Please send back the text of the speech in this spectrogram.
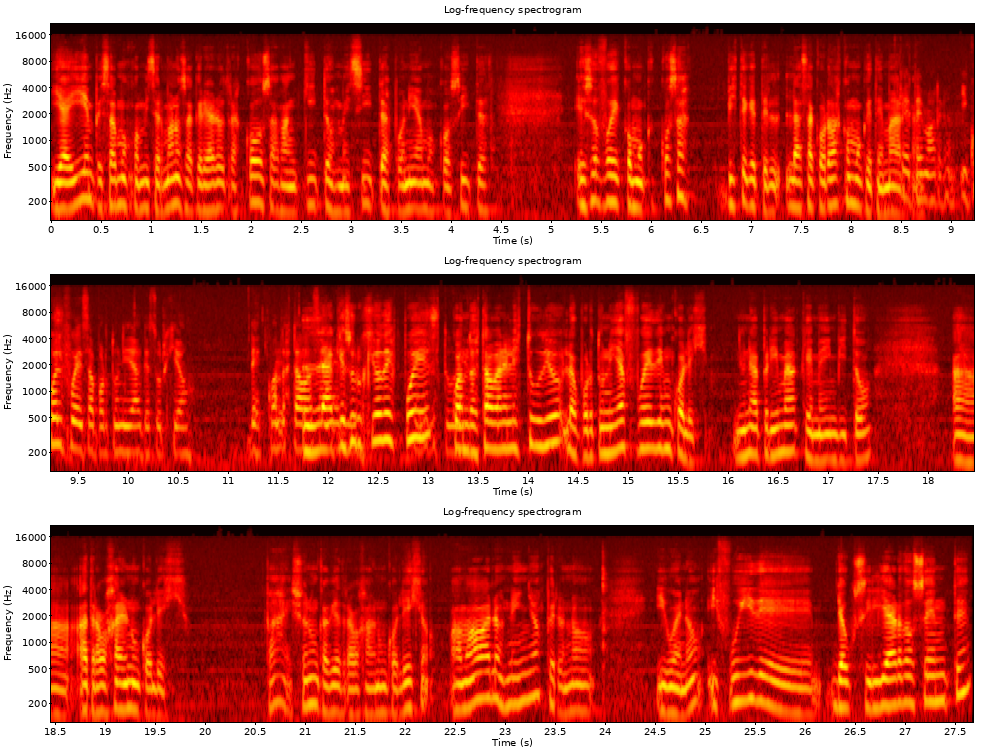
Y ahí empezamos con mis hermanos a crear otras cosas, banquitos, mesitas, poníamos cositas. Eso fue como que cosas viste que te, las acordás como que te marcan. Que te marcan. ¿Y cuál fue esa oportunidad que surgió? De cuando estabas la que surgió después, cuando estaba en el estudio, la oportunidad fue de un colegio, de una prima que me invitó a, trabajar en un colegio. yo nunca había trabajado en un colegio, amaba a los niños, pero no. Y bueno, y fui de, auxiliar docente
